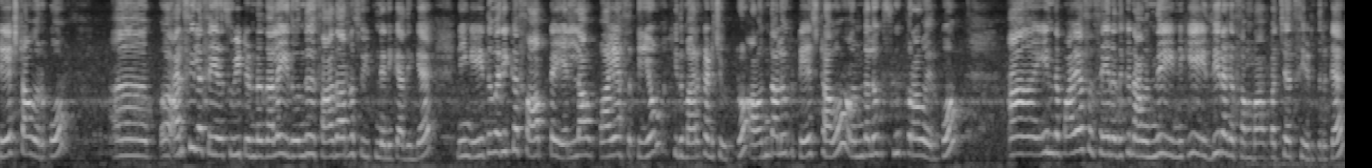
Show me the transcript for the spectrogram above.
டேஸ்ட்டாகவும் இருக்கும். அரிசியில் செய்கிற ஸ்வீட்டுன்றதால இது வந்து சாதாரண ஸ்வீட்னு நினைக்காதீங்க. நீங்கள் இது வரைக்கும் சாப்பிட்ட எல்லா பாயாசத்தையும் இது மறக்கடிச்சு விட்டுரும். அந்த அளவுக்கு டேஸ்ட்டாகவும் அந்தளவுக்கு சூப்பராகவும் இருக்கும். இந்த பாயாசம் செய்கிறதுக்கு நான் வந்து இன்றைக்கி ஜீரக சம்பா பச்சரிசி எடுத்திருக்கேன்.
